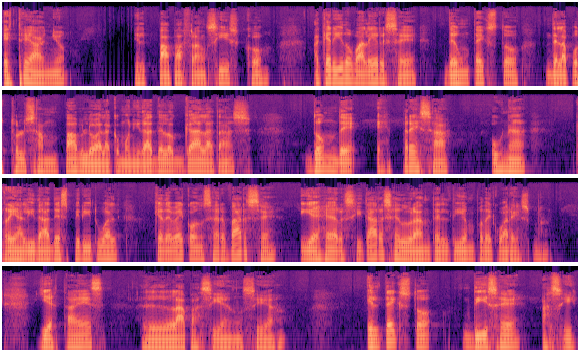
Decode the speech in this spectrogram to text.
Este año, el Papa Francisco ha querido valerse de un texto del apóstol San Pablo a la comunidad de los Gálatas, donde expresa una realidad espiritual que debe conservarse y ejercitarse durante el tiempo de Cuaresma. Y esta es la paciencia. El texto dice así,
